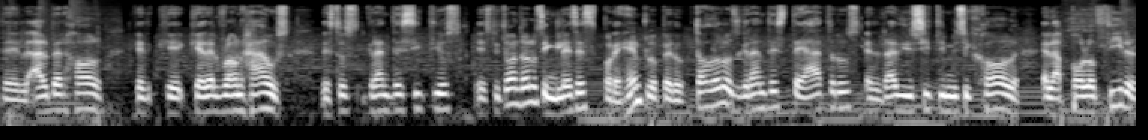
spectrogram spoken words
del Albert Hall? ¿Qué, qué, qué del Roundhouse? De estos grandes sitios, estoy tomando los ingleses por ejemplo, pero todos los grandes teatros, el Radio City Music Hall, el Apollo Theater,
